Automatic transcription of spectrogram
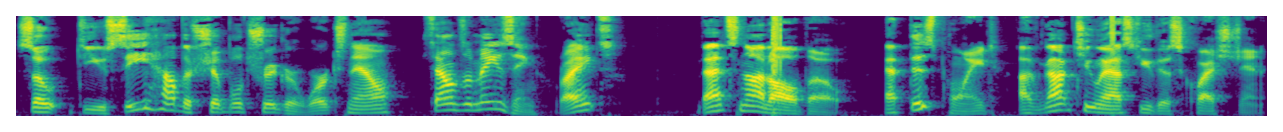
So, do you see how the triple trigger works now? Sounds amazing, right? That's not all, though. At this point, I've got to ask you this question.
